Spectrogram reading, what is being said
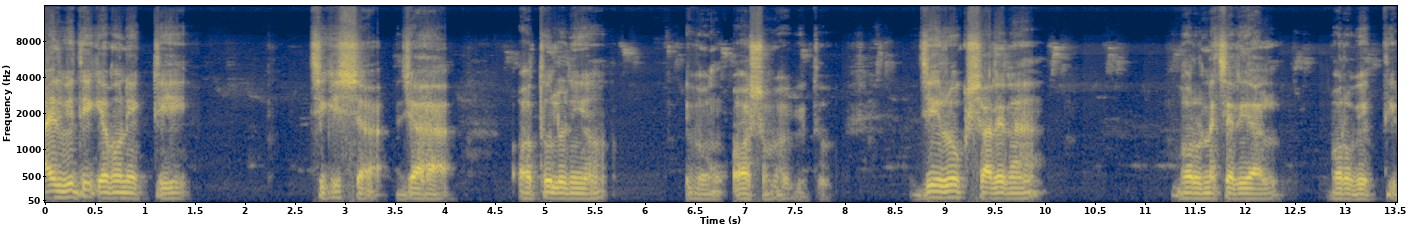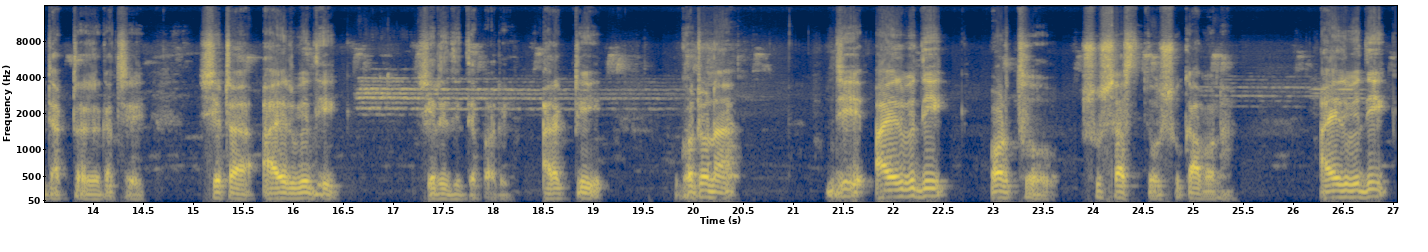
আয়ুর্বেদিক এমন একটি চিকিৎসা যাহা অতুলনীয় এবং অসম্ভাবিত। যে রোগ সারে না, বড় ন্যাচারিয়াল, বড় ব্যক্তি ডাক্তারের কাছে সেটা আয়ুর্বেদিক সেরে দিতে পারে। আরেকটি ঘটনা যে আয়ুর্বেদিক অর্থ সুস্বাস্থ্য, সুকামনা। আয়ুর্বেদিক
